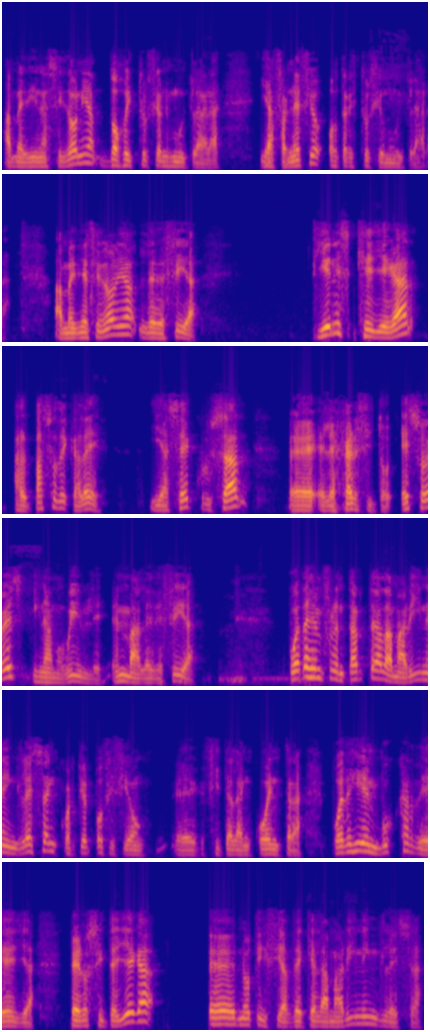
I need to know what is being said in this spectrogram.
A, Medina Sidonia, dos instrucciones muy claras, y a Farnecio otra instrucción muy clara. A Medina Sidonia le decía, tienes que llegar al paso de Calais y hacer cruzar eh, el ejército. Eso es inamovible. Es más, le decía, puedes enfrentarte a la marina inglesa en cualquier posición, eh, si te la encuentras, puedes ir en busca de ella, pero si te llega eh, noticias de que la marina inglesa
